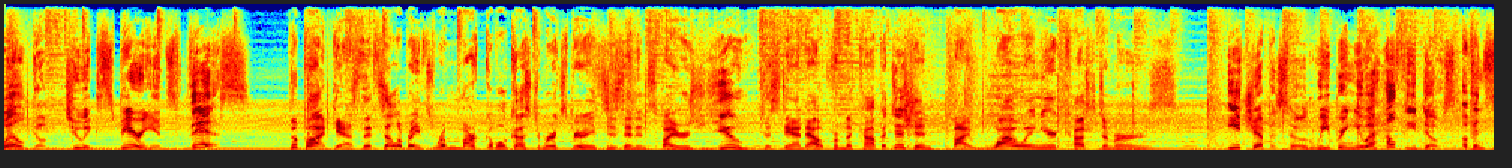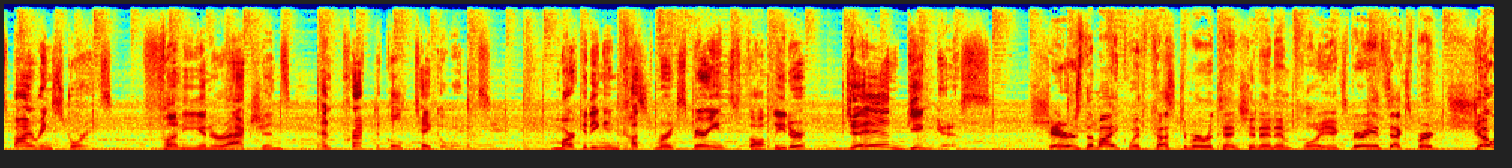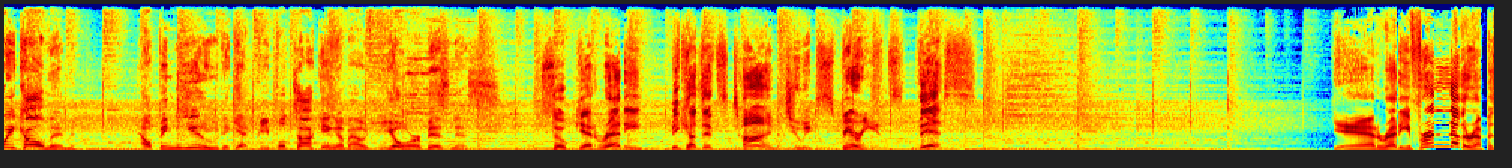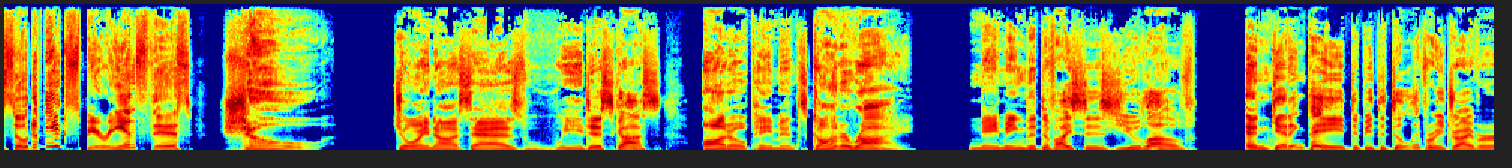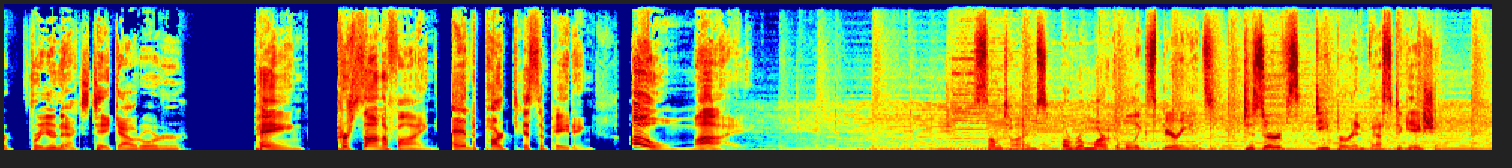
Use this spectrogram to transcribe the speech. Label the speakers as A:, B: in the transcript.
A: Welcome to Experience This,
B: the podcast that celebrates remarkable customer experiences and inspires you to stand out from the competition by wowing your customers.
A: Each episode, we bring you a healthy dose of inspiring stories, funny interactions, and practical takeaways. Marketing and customer experience thought leader, Dan Gingiss
B: shares the mic with customer retention and employee experience expert Joey Coleman, helping you to get people talking about your business.
A: So get ready because it's time to experience this. Get ready for another episode of the Experience This show.
B: Join us as we discuss auto payments gone awry naming the devices you love, and getting paid to be the delivery driver for your next takeout order.
A: Paying, personifying, and participating. Oh my! Sometimes a remarkable experience deserves deeper investigation.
